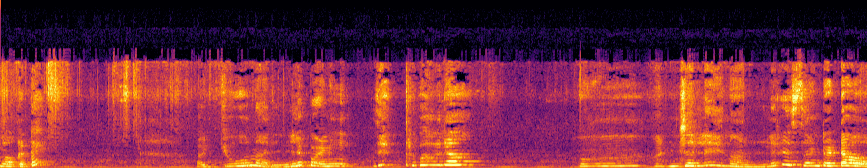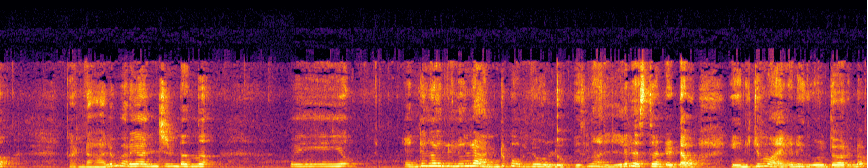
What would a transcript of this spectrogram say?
നോക്കട്ടെ അയ്യോ നല്ല പണി. ഇത് എത്ര പവനാ അഞ്ചല്ലേ? നല്ല രസമുണ്ട് കേട്ടോ കണ്ടാലും പറയാം അഞ്ചുണ്ടെന്ന്. അയ്യോ എന്റെ കയ്യിലുള്ള രണ്ട് പവനേ ഉള്ളൂ. ഇത് നല്ല രസമുണ്ട് കേട്ടോ എനിക്കും വാങ്ങിക്കണം ഇതുപോലത്തെ ഒരെണ്ണം.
